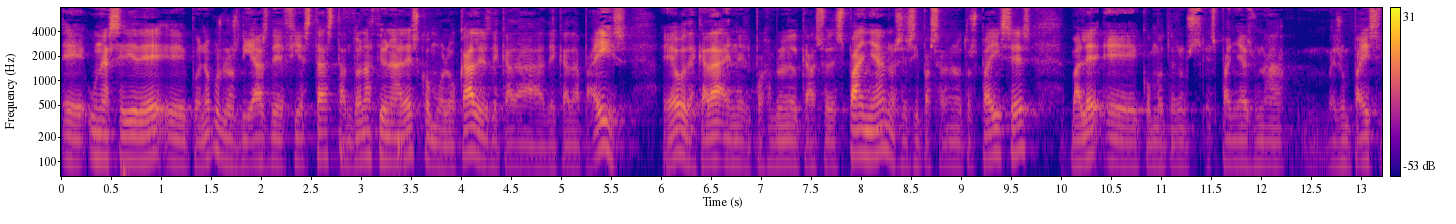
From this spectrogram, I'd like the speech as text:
eh, una serie de, bueno, pues los días de fiestas tanto nacionales como locales de cada, de cada país. o de cada, por ejemplo, en el caso de España, no sé si pasará en otros países, ¿vale? como tenemos, España es una es un país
